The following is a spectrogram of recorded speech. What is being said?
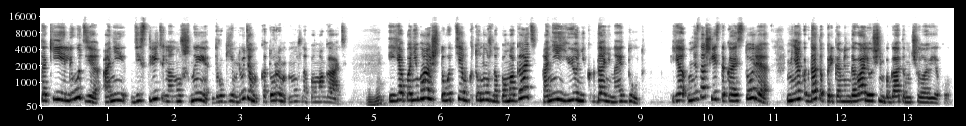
такие люди, они действительно нужны другим людям, которым нужно помогать. Угу. И я понимаю, что вот тем, кто нужно помогать, они ее никогда не найдут. Я, у меня, знаешь, есть такая история. Меня когда-то порекомендовали очень богатому человеку.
